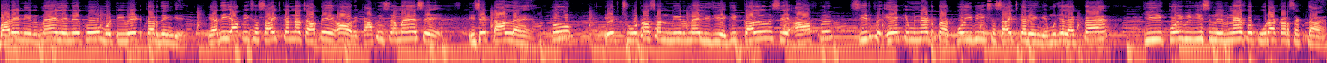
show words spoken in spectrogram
बड़े निर्णय लेने को मोटिवेट कर देंगे। यदि आप एक्सरसाइज करना चाहते हैं और काफ़ी समय से इसे टाल रहे हैं तो एक छोटा सा निर्णय लीजिए कि कल से आप सिर्फ़ एक मिनट तक कोई भी एक्सरसाइज करेंगे। मुझे लगता है कि कोई भी इस निर्णय को पूरा कर सकता है।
